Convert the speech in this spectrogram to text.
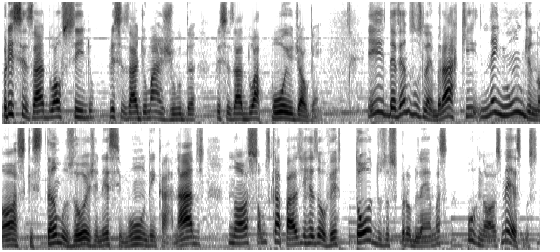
precisar do auxílio, precisar de uma ajuda, precisar do apoio de alguém. E devemos nos lembrar que nenhum de nós que estamos hoje nesse mundo encarnados, nós somos capazes de resolver todos os problemas por nós mesmos.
